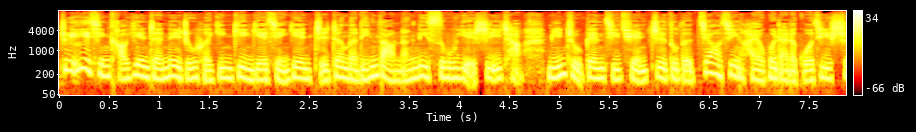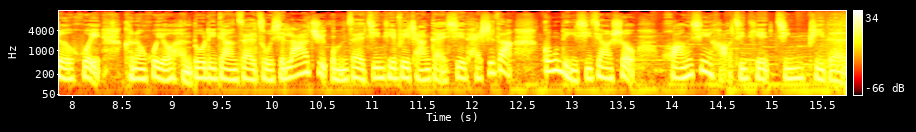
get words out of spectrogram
这个疫情考验人类如何因应，也检验执政的领导能力，似乎也是一场民主跟集权制度的较劲。还有未来的国际社会，可能会有很多力量在做一些拉锯。我们在今天非常感谢台师大公领系教授黄信好今天精辟的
